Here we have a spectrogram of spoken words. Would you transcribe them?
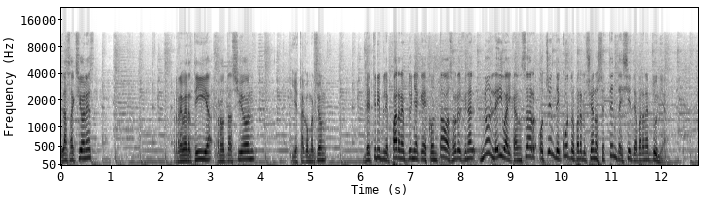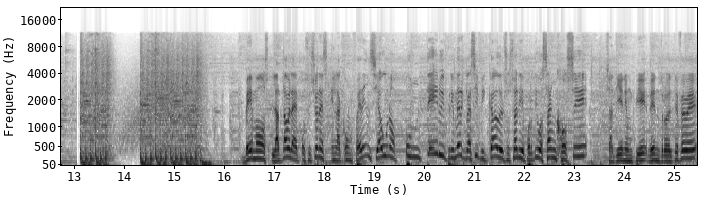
las acciones. Revertía, rotación y esta conversión de triple para Neptunia que descontaba sobre el final no le iba a alcanzar. 84 para Luciano, 77 para Neptunia. Vemos la tabla de posiciones en la conferencia 1, puntero y primer clasificado el Social y Deportivo San José. Ya tiene un pie dentro del TFB.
